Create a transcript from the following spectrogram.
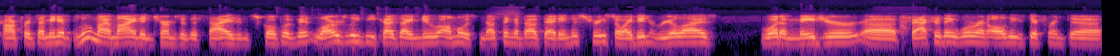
conference. I mean, it blew my mind in terms of the size and scope of it, largely because I knew almost nothing about that industry. So I didn't realize what a major uh, factor they were in all these different, uh,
